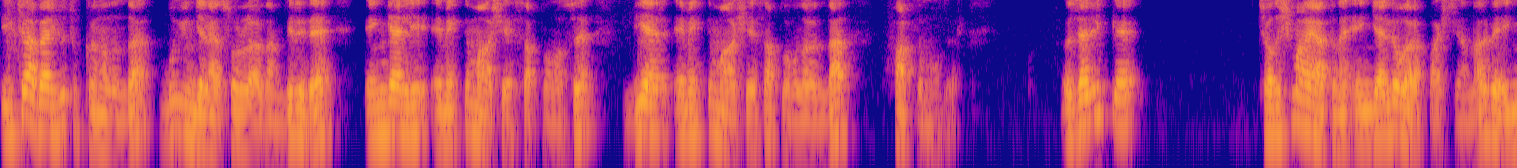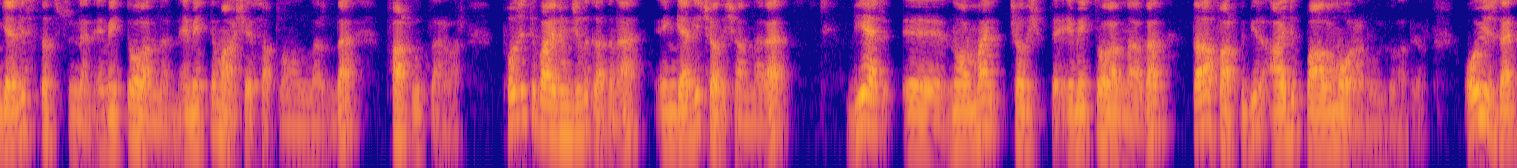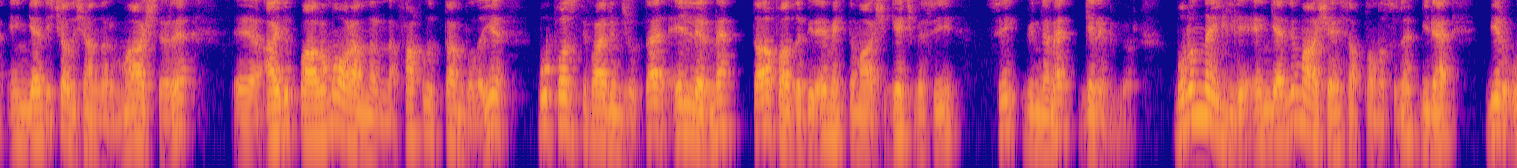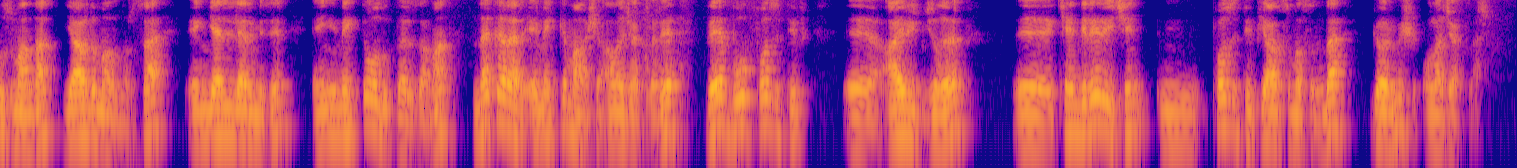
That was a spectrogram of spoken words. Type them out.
İlki Haber YouTube kanalında bugün gelen sorulardan biri de engelli emekli maaşı hesaplaması diğer emekli maaşı hesaplamalarından farklı mı oluyor? Özellikle çalışma hayatına engelli olarak başlayanlar ve engelli statüsünden emekli olanların emekli maaşı hesaplamalarında farklılıklar var. Pozitif ayrımcılık adına engelli çalışanlara diğer e, normal çalışıp da emekli olanlardan daha farklı bir aylık bağlama oranı uygulanıyor. O yüzden engelli çalışanların maaşları e, aylık bağlama oranlarında farklılıktan dolayı bu pozitif ayrımcılıkla ellerine daha fazla bir emekli maaşı geçmesi gündeme gelebiliyor. Bununla ilgili engelli maaşı hesaplamasını bilen bir uzmandan yardım alınırsa engellilerimizin emekli oldukları zaman ne kadar emekli maaşı alacakları ve bu pozitif e, ayrıcılığın e, kendileri için pozitif yansımasını da görmüş olacaklar.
